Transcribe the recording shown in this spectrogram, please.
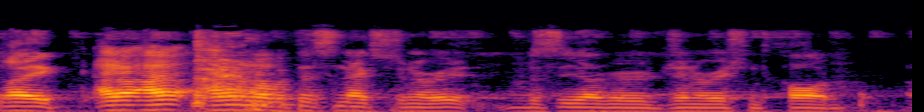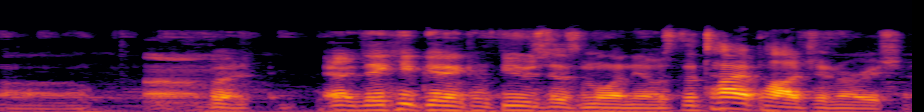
like I, I I don't know what this next generation this younger generation's called, uh, Um, but uh, they keep getting confused as millennials. The Tide Pod generation.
